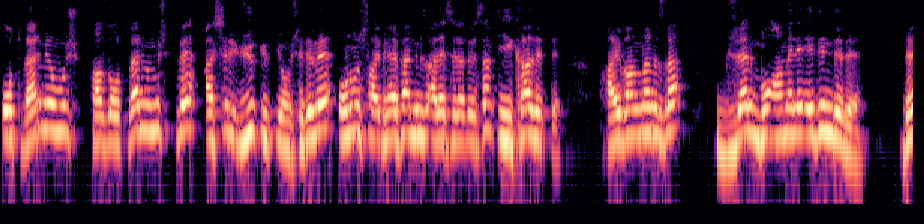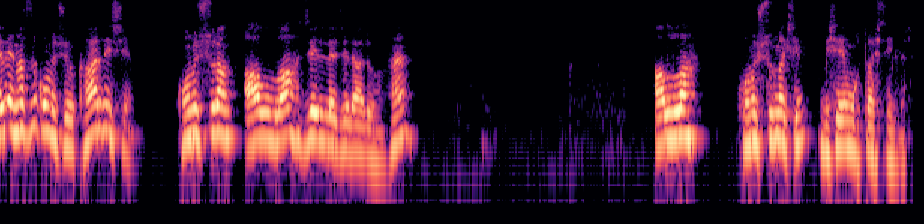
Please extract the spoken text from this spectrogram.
ot vermiyormuş, fazla ot vermiyormuş ve aşırı yük yüklüyormuş dedi ve onun sahibine Efendimiz Aleyhisselatü Vesselam ikaz etti. Hayvanlarınıza güzel muamele edin dedi. Deve nasıl konuşuyor kardeşim? Konuşturan Allah Celle Celaluhu. He? Allah konuşturmak için bir şeye muhtaç değildir.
